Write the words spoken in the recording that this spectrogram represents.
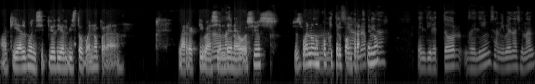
aquí al municipio dio el visto bueno para la reactivación de negocios. Pues bueno, un poquito el contraste, ¿no? el director del IMSS a nivel nacional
